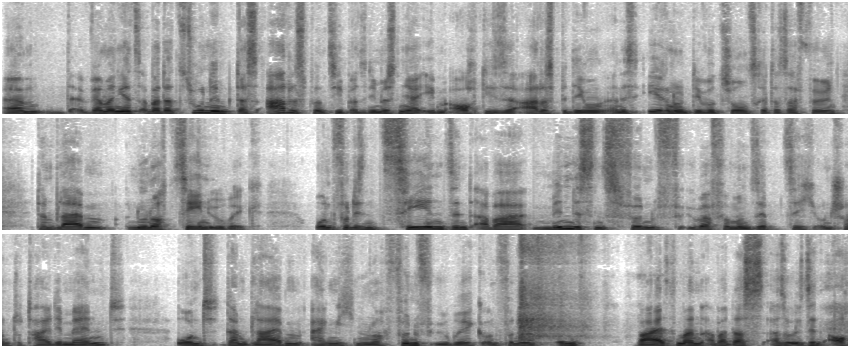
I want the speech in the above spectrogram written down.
Ähm, wenn man jetzt aber dazu nimmt, das Adelsprinzip, also die müssen ja eben auch diese Adelsbedingungen eines Ehren- und Devotionsritters erfüllen, dann bleiben nur noch zehn übrig. Und von diesen zehn sind aber mindestens fünf über 75 und schon total dement und dann bleiben eigentlich nur noch fünf übrig und von den fünf weiß man aber, dass, also sind auch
